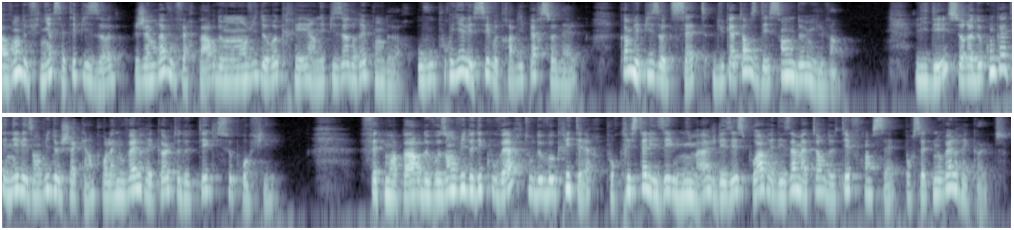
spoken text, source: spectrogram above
Avant de finir cet épisode, j'aimerais vous faire part de mon envie de recréer un épisode répondeur où vous pourriez laisser votre avis personnel, comme l'épisode 7 du 14 décembre 2020. L'idée serait de concaténer les envies de chacun pour la nouvelle récolte de thé qui se profile. Faites-moi part de vos envies de découverte ou de vos critères pour cristalliser une image des espoirs et des amateurs de thé français pour cette nouvelle récolte.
